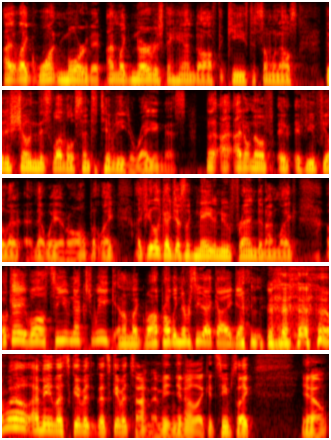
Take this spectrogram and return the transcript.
I like want more of it. I'm like nervous to hand off the keys to someone else that has shown this level of sensitivity to writing this. I, I don't know if, if, if you feel that that way at all, but like I feel like I just like made a new friend and I'm like, okay, well, I'll see you next week, and I'm like, well, I'll probably never see that guy again. well, I mean, let's give it let's give it time. I mean, you know, like it seems like, you know,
